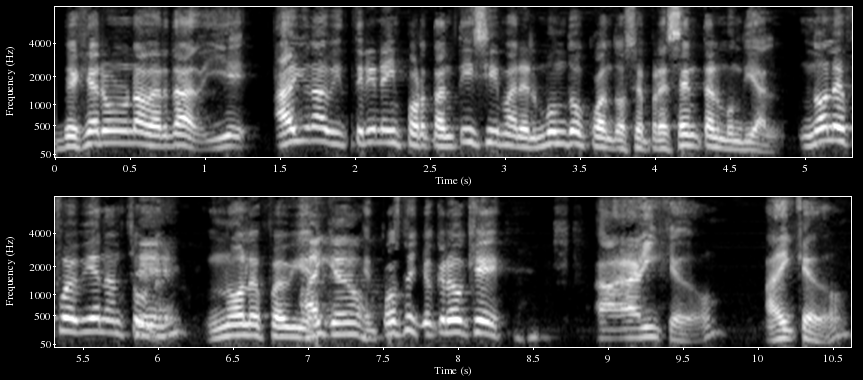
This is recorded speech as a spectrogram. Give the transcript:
dijeron una verdad y hay una vitrina importantísima en el mundo cuando se presenta el mundial. No le fue bien a Antuna, no le fue bien. Ahí quedó. Entonces yo creo que ahí quedó, ahí quedó.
